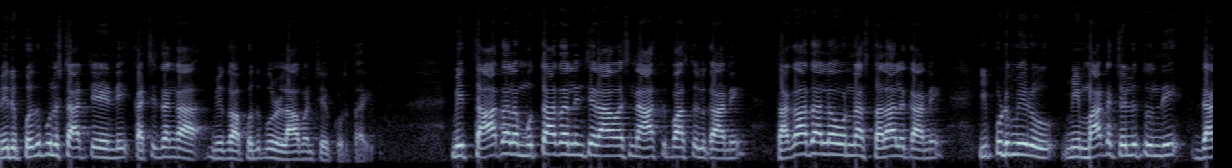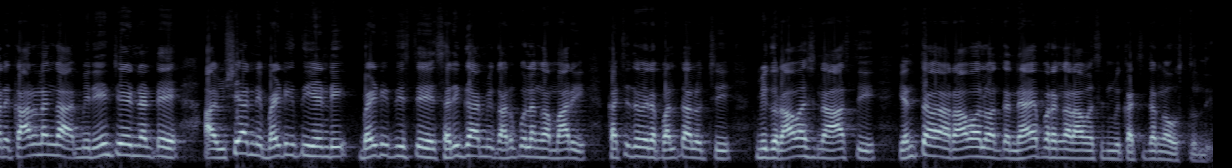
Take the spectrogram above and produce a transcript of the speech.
మీరు పొదుపులు స్టార్ట్ చేయండి. ఖచ్చితంగా మీకు ఆ పొదుపులు లాభం చేకూరుతాయి. మీ తాతల ముత్తాతల నుంచి రావాల్సిన ఆస్తిపాస్తులు కానీ తగాదాల్లో ఉన్న స్థలాలు కానీ ఇప్పుడు మీరు మీ మాట చెల్లుతుంది. దాని కారణంగా మీరు ఏం చేయండి అంటే ఆ విషయాన్ని బయటికి తీయండి. బయటికి తీస్తే సరిగ్గా మీకు అనుకూలంగా మారి ఖచ్చితమైన ఫలితాలు వచ్చి మీకు రావాల్సిన ఆస్తి ఎంత రావాలో అంత న్యాయపరంగా రావాల్సింది మీకు ఖచ్చితంగా వస్తుంది.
